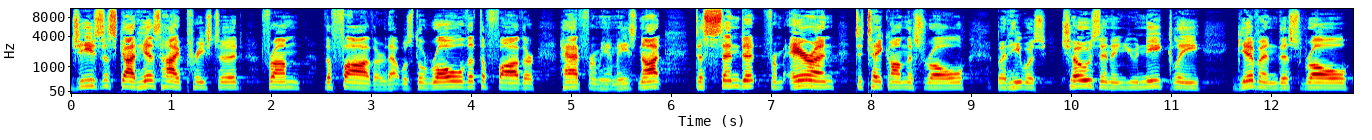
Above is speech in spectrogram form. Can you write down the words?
Jesus got his high priesthood from the Father. That was the role that the Father had from him. He's not descendant from Aaron to take on this role, but he was chosen and uniquely given this role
